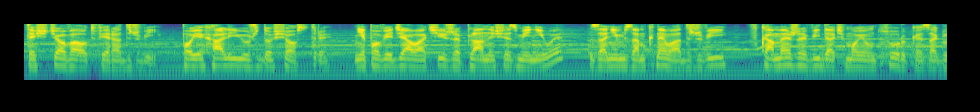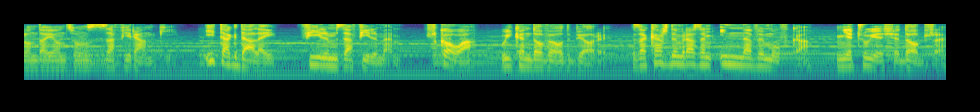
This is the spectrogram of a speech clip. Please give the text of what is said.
Teściowa otwiera drzwi. Pojechali już do siostry. Nie powiedziała ci, że plany się zmieniły? Zanim zamknęła drzwi, w kamerze widać moją córkę zaglądającą z zafiranki. I tak dalej. Film za filmem. Szkoła. Weekendowe odbiory. Za każdym razem inna wymówka. Nie czuję się dobrze.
